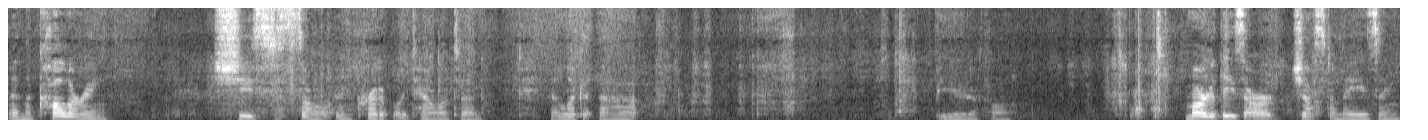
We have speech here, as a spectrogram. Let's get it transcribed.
And the coloring. She's just so incredibly talented. And look at that. Beautiful. Marta, these are just amazing.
